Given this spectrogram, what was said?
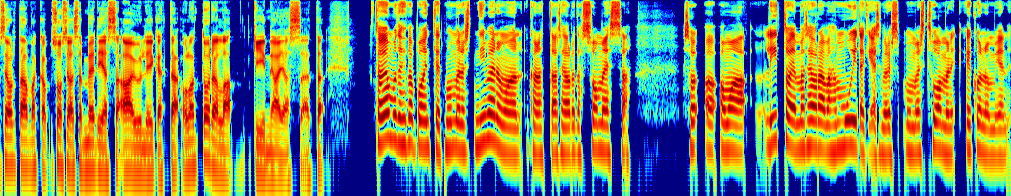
seurataan vaikka sosiaalisessa mediassa AY-liikettä, ollaan todella kiinni ajassa. Että Toi on muuten hyvä pointti, että mun mielestä nimenomaan kannattaa seurata somessa – so, omaa liittoa ja mä seuraan vähän muitakin. Esimerkiksi mun mielestä Suomen ekonomien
